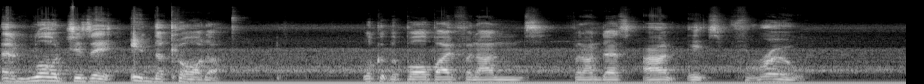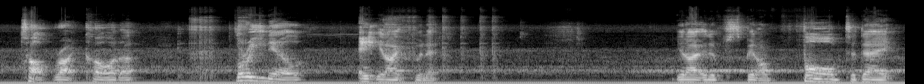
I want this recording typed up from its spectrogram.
and launches it in the corner. Look at the ball by Fernandes, Fernandes and it's through. Top right corner. 3-0, 89th minute. United have just been on form today.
